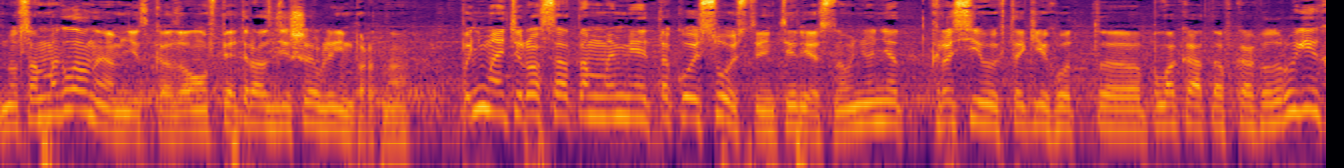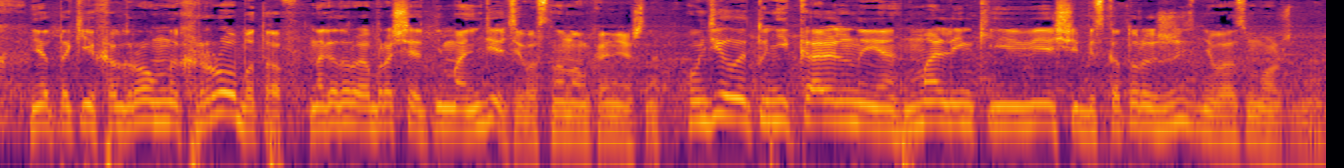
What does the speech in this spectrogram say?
Но самое главное, я вам не сказал, он в пять раз дешевле импортного. Понимаете, Росатом имеет такое свойство интересное. У него нет красивых таких вот э, плакатов, как у других. Нет таких огромных роботов, на которые обращают внимание дети в основном, конечно. Он делает уникальные маленькие вещи, без которых жизнь невозможна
